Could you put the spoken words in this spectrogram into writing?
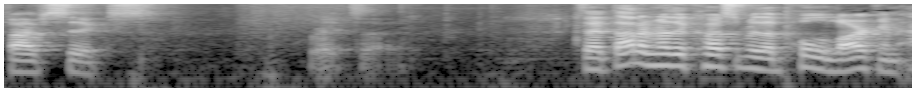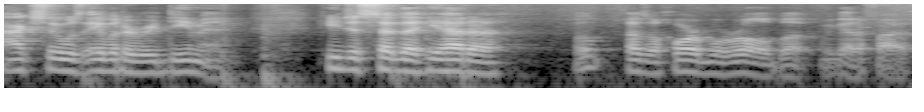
Five, six, right side. Because I thought another customer that pulled Larkin actually was able to redeem it. He just said that he had a. Oh, that was a horrible roll, but we got a five.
